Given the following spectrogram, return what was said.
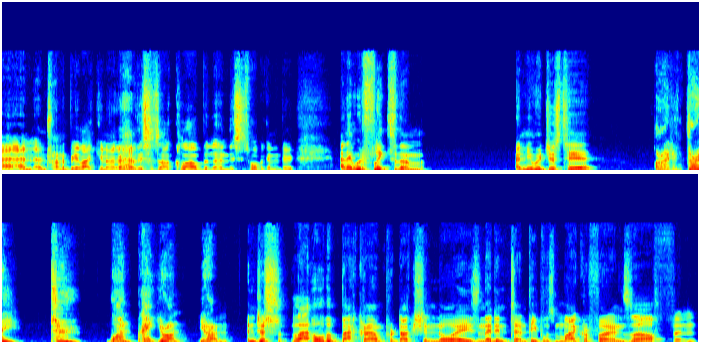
and and trying to be like you know oh, this is our club and, and this is what we're going to do and it would flick to them and you would just hear all right in three two one okay you're on you're on and just like all the background production noise and they didn't turn people's microphones off and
